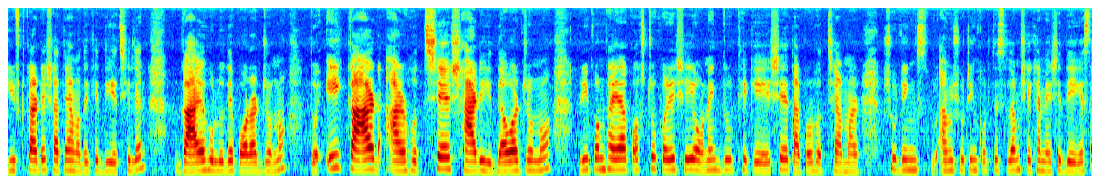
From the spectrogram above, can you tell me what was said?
গিফট কার্ডের সাথে আমাদেরকে দিয়েছিলেন গায়ে হলুদে পরার জন্য। তো এই কার্ড আর হচ্ছে শাড়ি দেওয়ার জন্য রিপন ভাইয়া কষ্ট করে সেই অনেক দূর থেকে এসে তারপর হচ্ছে আমার শুটিং আমি শুটিং করতেছিলাম, সেখানে এসে দিয়ে গেছে।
